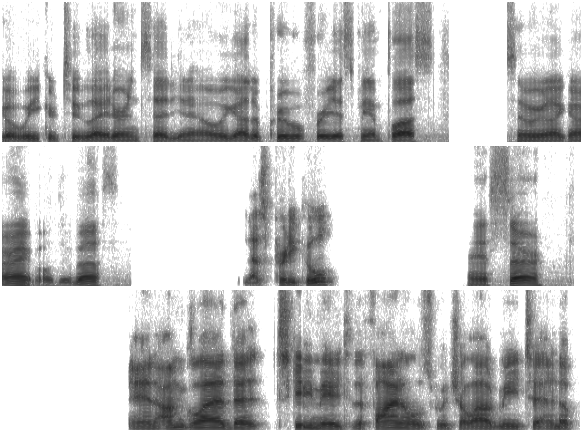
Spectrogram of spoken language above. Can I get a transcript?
a week or two later and said, you know, we got approval for ESPN Plus. So we are like, all right, we'll do both. That's pretty cool. Yes, sir. And I'm glad that Skibby made it to the finals, which allowed me to end up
